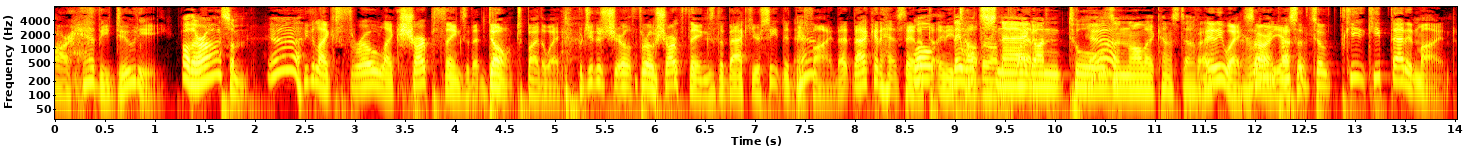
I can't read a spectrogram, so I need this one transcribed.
are heavy duty. Oh, they're awesome. Yeah, You could like throw like sharp things at that. Don't, by the way, but you could sh- throw sharp things at the back of your seat and it'd be fine. That that can ha- stand well, up to any they won't snag on on, tools Yeah. and all that kind of stuff. Anyway, They're sorry. really Yeah, so, so keep keep that in mind.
